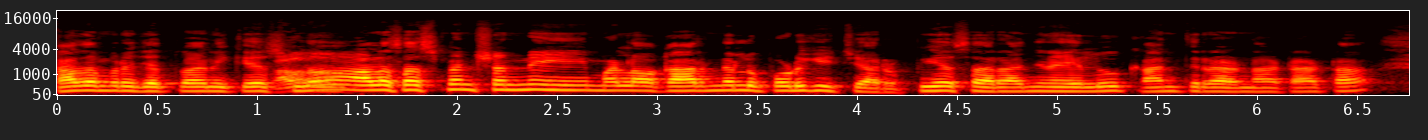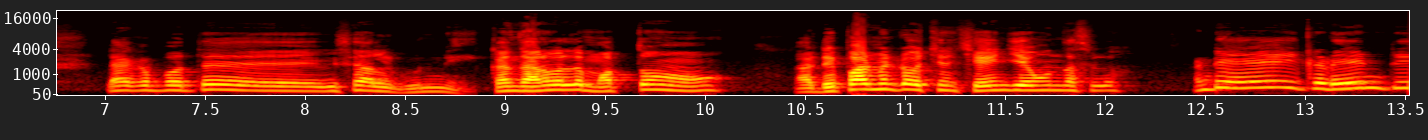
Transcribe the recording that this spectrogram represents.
కాదంబరి జత్వాని కేసులో. వాళ్ళ సస్పెన్షన్ని మళ్ళీ ఒక ఆరు నెలలు పొడిగిచ్చారు. పిఎస్ఆర్ ఆంజనేయులు కాంతిరాణ టాటా లేకపోతే విశాల్ గున్ని. కానీ దానివల్ల మొత్తం ఆ డిపార్ట్మెంట్లో వచ్చిన చేంజ్ ఏముంది అసలు? అంటే ఇక్కడ ఏంటి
